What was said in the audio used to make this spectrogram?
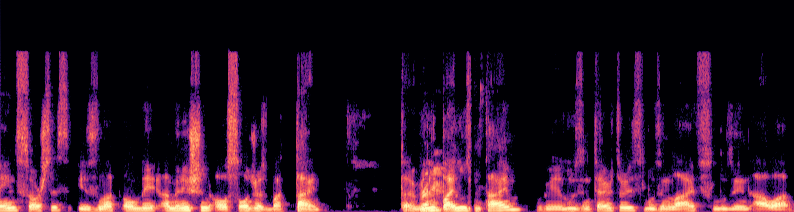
main sources is not only ammunition or soldiers, but time. Right. By losing time, we're losing territories, losing lives, losing our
